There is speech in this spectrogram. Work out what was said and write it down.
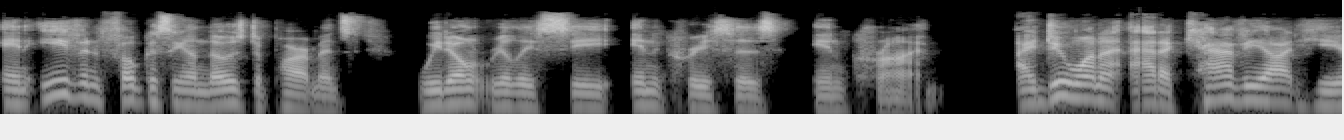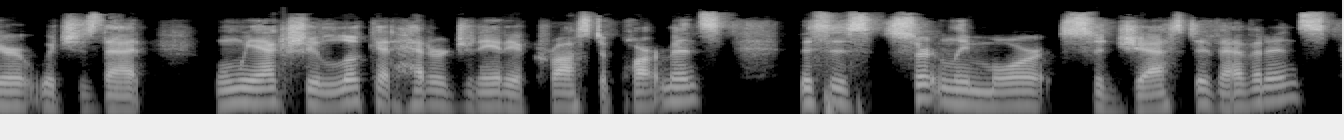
And even focusing on those departments, we don't really see increases in crime. I do want to add a caveat here, which is that when we actually look at heterogeneity across departments, this is certainly more suggestive evidence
